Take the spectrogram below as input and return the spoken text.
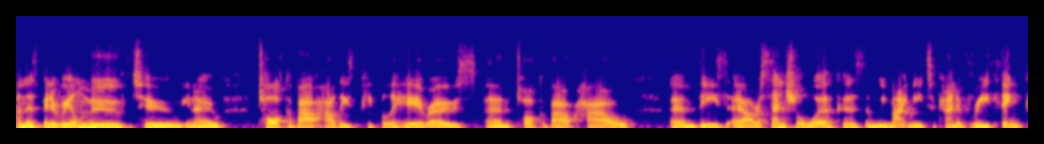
And there's been a real move to, you know, talk about how these people are heroes, um, talk about how um, these are essential workers and we might need to kind of rethink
